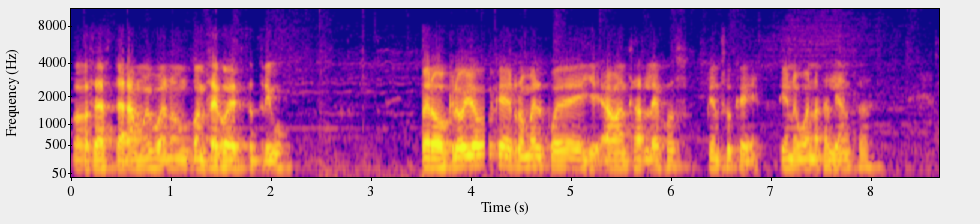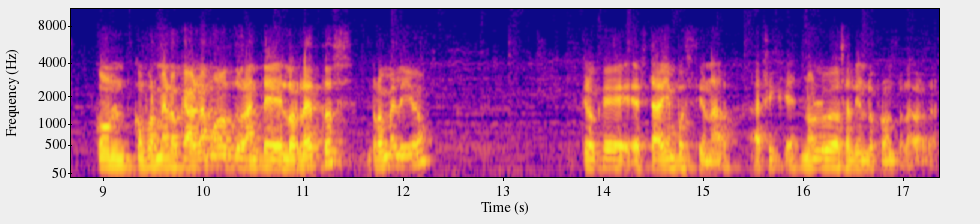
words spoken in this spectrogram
O sea, estará muy bueno un consejo de esta tribu. Pero creo yo que Rommel puede avanzar lejos. Pienso que tiene buenas alianzas conforme a lo que hablamos durante los retos, Rommel y yo, creo que está bien posicionado. Así que no lo veo saliendo pronto, la verdad.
